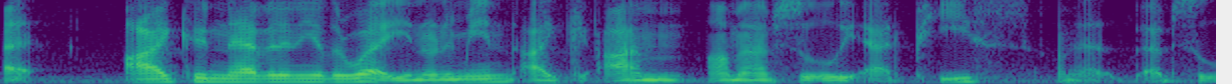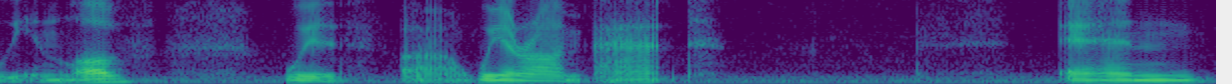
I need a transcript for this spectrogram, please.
I I couldn't have it any other way. You know what I mean? I I'm I'm absolutely at peace. I'm at, absolutely in love with uh, where I'm at, and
